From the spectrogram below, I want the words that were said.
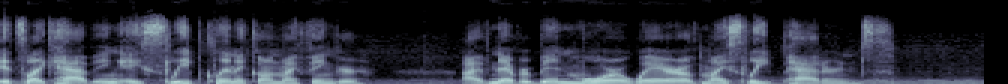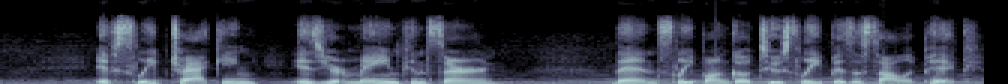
it's like having a sleep clinic on my finger. I've never been more aware of my sleep patterns. If sleep tracking is your main concern, then SleepOn Go2sleep is a solid pick.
